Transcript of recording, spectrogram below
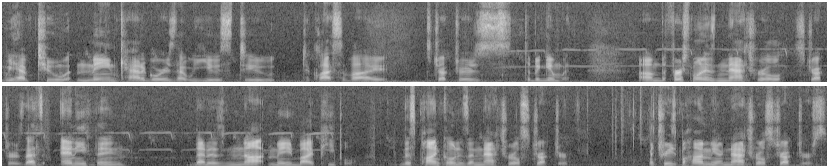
we have two main categories that we use to, to classify structures to begin with. Um, the first one is natural structures. That's anything that is not made by people this pine cone is a natural structure. The trees behind me are natural structures.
